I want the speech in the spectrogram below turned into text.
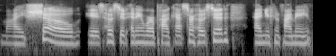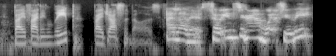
my show is hosted anywhere podcasts are hosted. And you can find me by finding Leap by Jocelyn Bellows. I love it. So Instagram, what's your leap?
